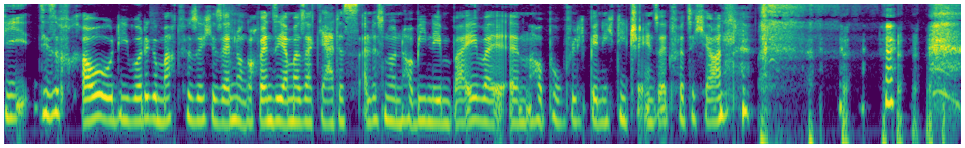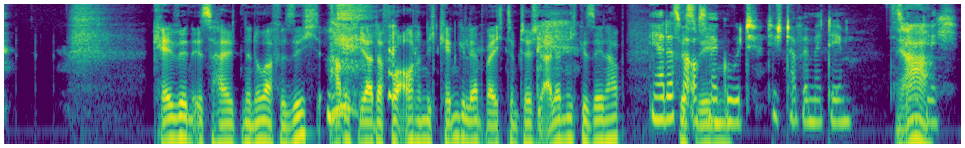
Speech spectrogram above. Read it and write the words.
die, diese Frau, die wurde gemacht für solche Sendungen, auch wenn sie ja immer sagt, ja, das ist alles nur ein Hobby nebenbei, weil ähm, hauptberuflich bin ich DJ seit 40 Jahren. Kelvin ist halt eine Nummer für sich. Habe ich ja davor auch noch nicht kennengelernt, weil ich Temptation Island nicht gesehen habe. Ja, das Deswegen, war auch sehr gut, die Staffel mit dem. Das ja. war wirklich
